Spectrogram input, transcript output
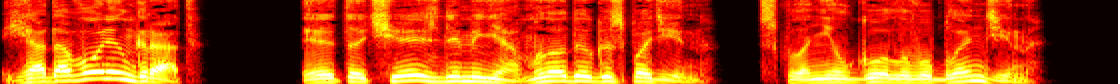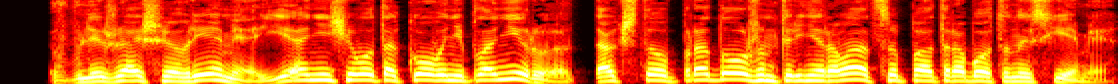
Я доволен, Град?» «Это честь для меня, молодой господин», — склонил голову блондин. «В ближайшее время я ничего такого не планирую, так что продолжим тренироваться по отработанной схеме.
